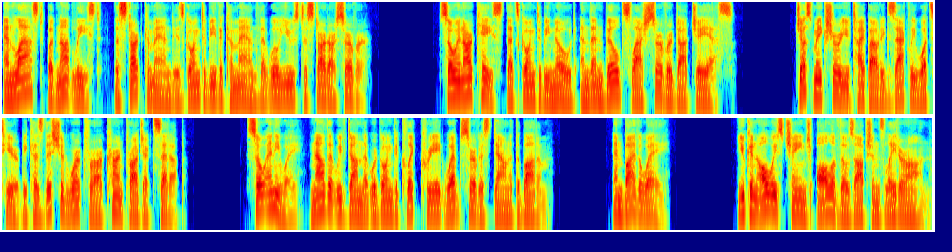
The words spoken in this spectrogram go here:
And last but not least, the start command is going to be the command that we'll use to start our server. So in our case that's going to be node and then build slash server.js. Just make sure you type out exactly what's here because this should work for our current project setup. So anyway, now that we've done that we're going to click Create Web Service down at the bottom. And by the way, you can always change all of those options later on.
